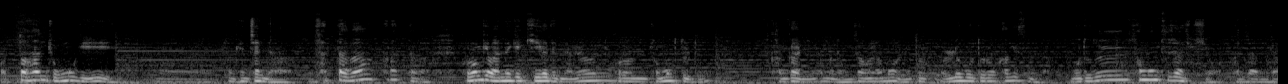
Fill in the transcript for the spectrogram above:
어떠한 종목이 좀 괜찮냐. 좀 샀다가 팔았다가 그런 게 만약에 기회가 된다면 그런 종목들도 간간히 한번 영상을 한번 올려보도록 하겠습니다. 모두들 성공 투자하십시오. 감사합니다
